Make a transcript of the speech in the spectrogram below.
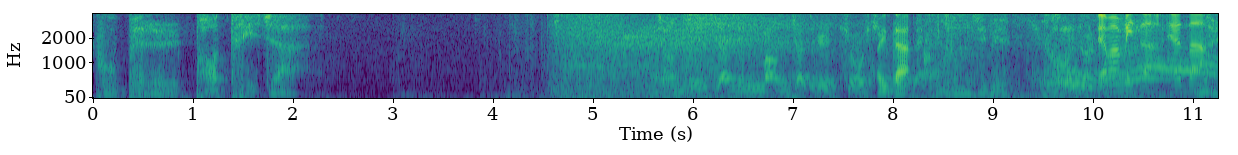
부패를 퍼뜨리자. Ahí está. Ya mamita, ya está.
